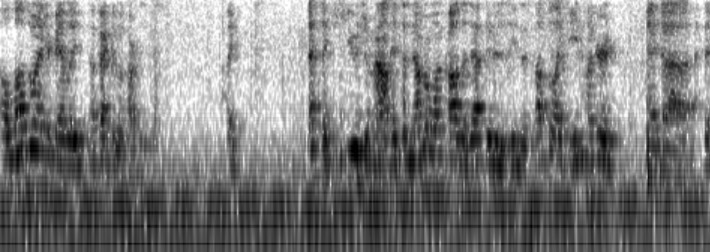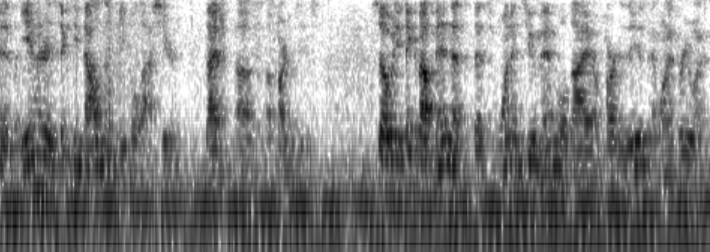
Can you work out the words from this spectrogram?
a loved one in your family affected with heart disease. Like that's a huge amount. It's the number one cause of death due to disease. It's up to like 800 and uh, I think it was 860,000 people last year died of, of heart disease. So when you think about men, that's that's one in two men will die of heart disease, and one in three women.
